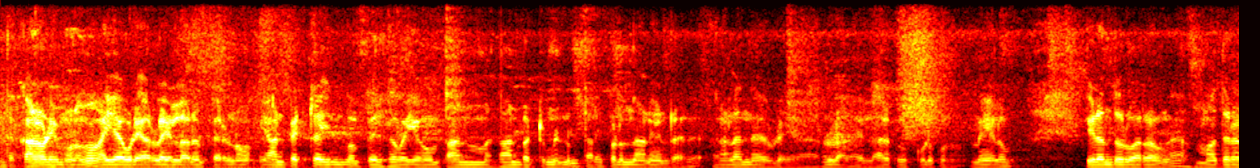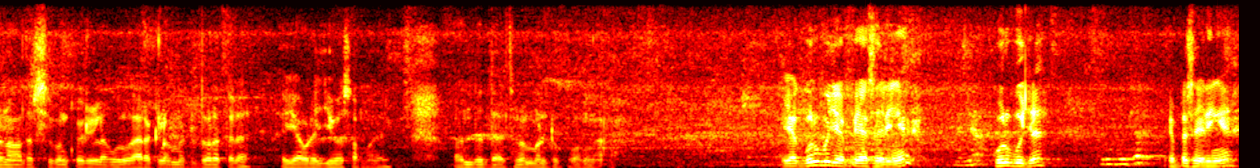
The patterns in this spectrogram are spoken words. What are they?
இந்த காணொளி மூலமாக ஐயாவுடைய அருளை எல்லாரும் பெறணும். யான் பெற்ற இன்பம் பெருக வையகம் தான் தான் பற்றும் என்றும் தலைப்படும் தானே என்றார். அதனால் இந்த அருளாக எல்லாருக்கும் கொடுக்கணும். மேலும் இளந்தூர் வர்றவங்க மதுரநாதர் சிவன் கோயிலில் ஒரு அரை கிலோமீட்டர் தூரத்தில் ஐயாவுடைய ஜீவசமாதி வந்து தரிசனம் பண்ணிட்டு போங்க. ஐயா குரு பூஜை எப்போயா செய்கிறீங்க குரு பூஜை? எப்போ செய்கிறீங்க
